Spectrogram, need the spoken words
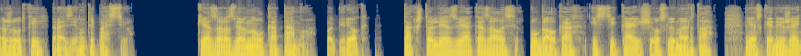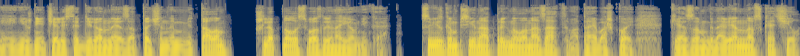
жуткой разинутой пастью. Кеза развернул катану поперек, так что лезвие оказалось в уголках истекающего слюной рта. Резкое движение, и нижняя челюсть, отделенная заточенным металлом, шлепнулась возле наемника. С визгом псина отпрыгнула назад, мотая башкой. Кеза мгновенно вскочил.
